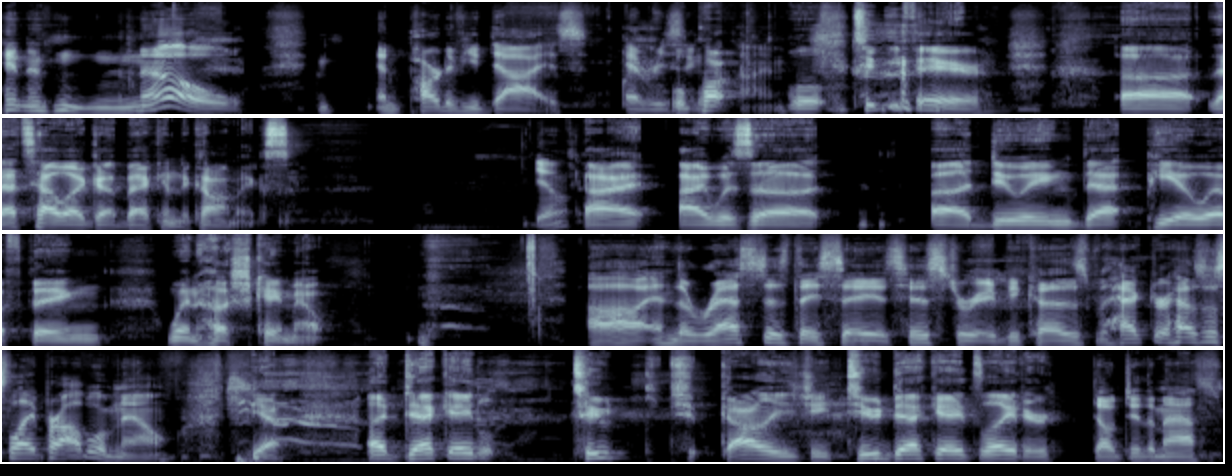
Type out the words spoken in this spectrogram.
and no," and part of you dies every Well, single part, time. well, to be fair, uh, that's how I got back into comics. Yeah. I I was uh, uh, doing that POF thing when Hush came out. Uh, and the rest, as they say, is history because Hector has a slight problem now. Yeah, a decade, two, two golly gee, two decades later. Don't do the math.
